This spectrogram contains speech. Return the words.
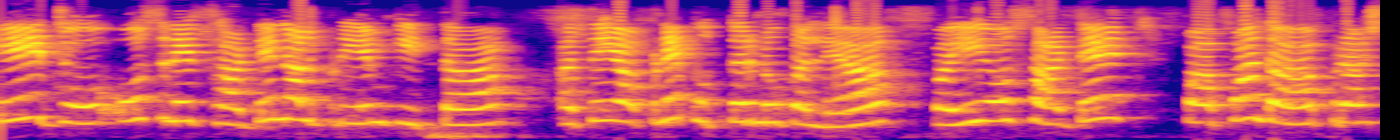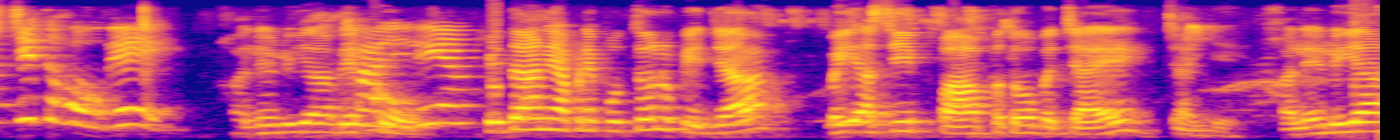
ਇਹ ਜੋ ਉਸ ਨੇ ਸਾਡੇ ਨਾਲ ਪ੍ਰੇਮ ਕੀਤਾ ਅਤੇ ਆਪਣੇ ਪੁੱਤਰ ਨੂੰ ਕੱਲਿਆ ਭਈ ਉਹ ਸਾਡੇ ਪਾਪਾਂ ਦਾ ਪ੍ਰਾਸ਼ਚਿਤ ਹੋਵੇ। ਹਾਲੇਲੂਇਆ ਵੇਖੋ ਹਾਲੇਲੂਇਆ। ਪਿਤਾ ਨੇ ਆਪਣੇ ਪੁੱਤਰ ਨੂੰ ਭੇਜਿਆ ਬਈ ਅਸੀਂ ਪਾਪ ਤੋਂ ਬਚਾਏ ਜਾਈਏ। ਹਾਲੇਲੂਇਆ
